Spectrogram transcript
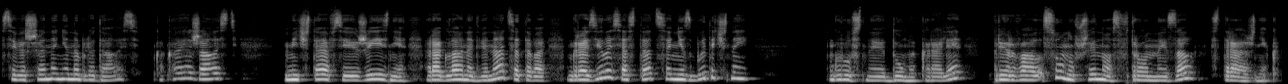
совершенно не наблюдалось. Какая жалость. Мечта всей жизни Раглана XII грозилась остаться несбыточной. Грустные думы короля прервал сунувший нос в тронный зал стражник.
